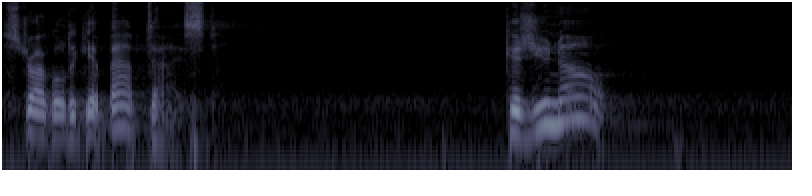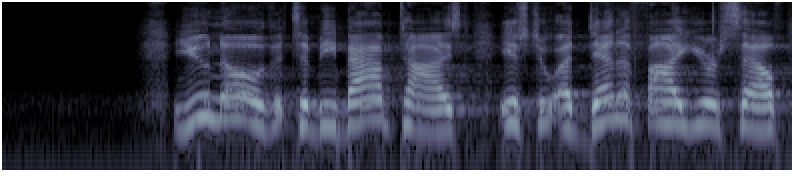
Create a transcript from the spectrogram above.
struggle to get baptized. Because you know. You know that to be baptized is to identify yourself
